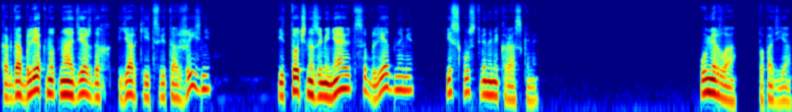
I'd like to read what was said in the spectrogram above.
когда блекнут на одеждах яркие цвета жизни и точно заменяются бледными искусственными красками. Умерла попадья.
